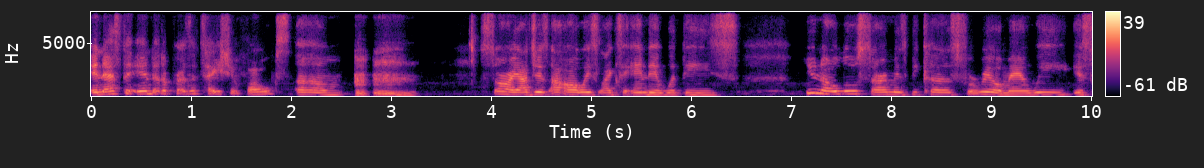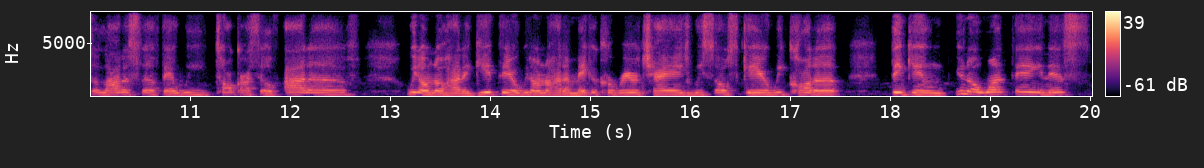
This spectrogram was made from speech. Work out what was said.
and that's the end of the presentation, folks. Um, sorry, I just I always like to end it with these, you know, little sermons because for real, man, we it's a lot of stuff that we talk ourselves out of. We don't know how to get there. We don't know how to make a career change. We so scared. We caught up thinking, you know, one thing and it's,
